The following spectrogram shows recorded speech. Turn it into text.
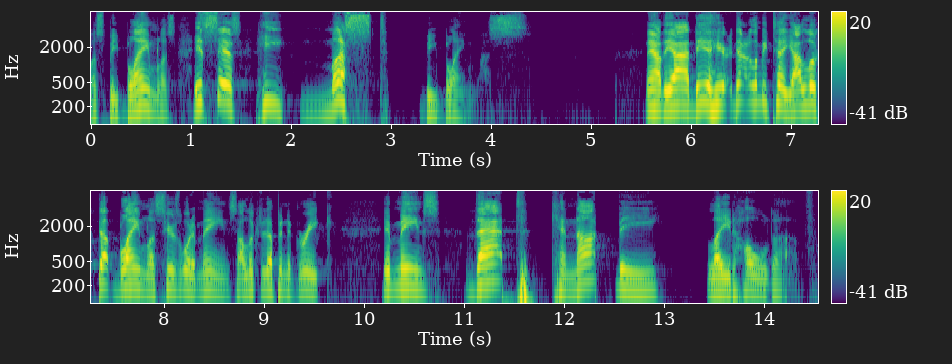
Must be blameless. It says he must be blameless. Now, the idea here, now let me tell you, I looked up blameless. Here's what it means. I looked it up in the Greek. It means that cannot be laid hold of.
